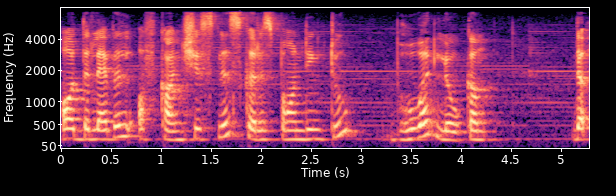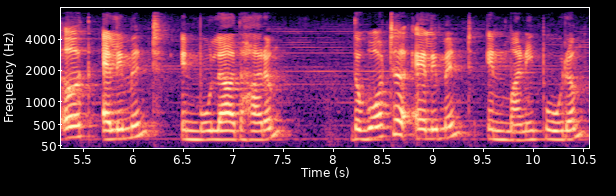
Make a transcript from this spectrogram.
or the level of consciousness corresponding to Bhuvar Lokam, the earth element in Mooladharam, the water element in Manipuram,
